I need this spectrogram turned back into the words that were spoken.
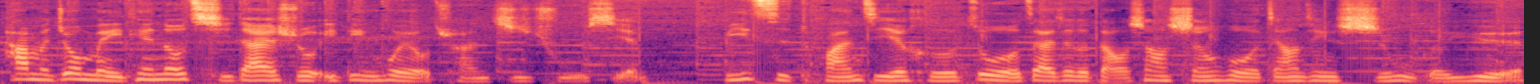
他们就每天都期待说一定会有船只出现，彼此团结合作，在这个岛上生活将近十五个月。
